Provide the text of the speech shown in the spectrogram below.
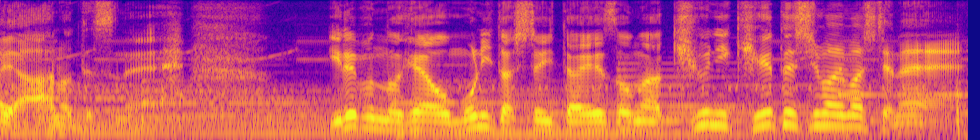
いやあのですね。イレブンの部屋をモニターしていた映像が急に消えてしまいましてね。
